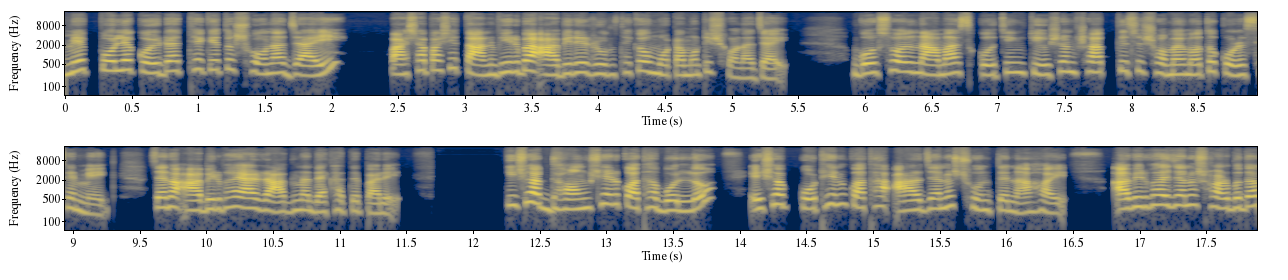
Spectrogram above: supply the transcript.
মেঘ পড়লে করিডর থেকে তো শোনা যায়, পাশাপাশি তানভীর বা আবিরের রুম থেকেও মোটামুটি শোনা যায়। গোসল, নামাজ, কোচিং, টিউশন সব কিছু সময় মতো করেছে মেঘ, যেন আবির ভাই আর রাগ না দেখাতে পারে। কিসব ধ্বংসের কথা বলল? এসব কঠিন কথা আর যেন শুনতে না হয়। আবির ভাই যেন সর্বদা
